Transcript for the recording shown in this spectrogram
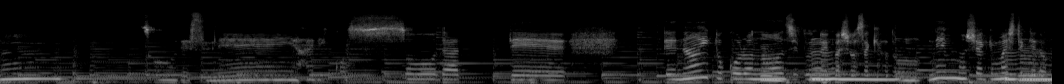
うん。そうですね。やはり子育てでないところうん。の自分の居場所を先ほどもね、申し上げましたけど、うん。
